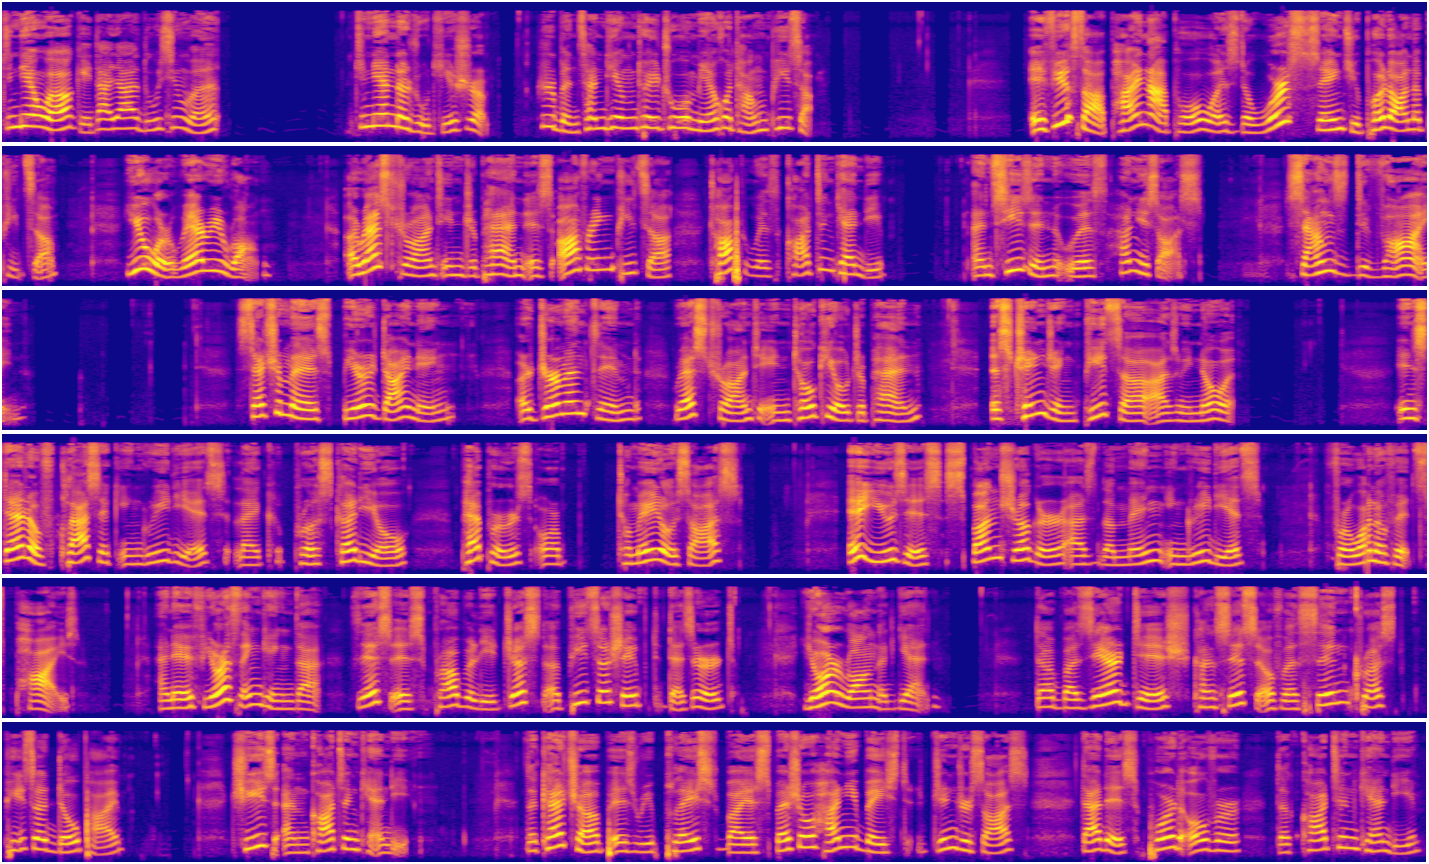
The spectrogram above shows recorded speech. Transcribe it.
今天我要给大家读新闻。今天的主题是日本餐厅推出棉花糖披萨。If you thought pineapple was the worst thing to put on a pizza, you were very wrong. A restaurant in Japan is offering pizza topped with cotton candy and seasoned with honey sauce. Sounds divine. Schmatz Beer Dining, a German themed restaurant in Tokyo, Japan, is changing pizza as we know it. Instead of classic ingredients like prosciutto, peppers, or tomato sauce, it uses spun sugar as the main ingredients for one of its pies. And if you're thinking that this is probably just a pizza shaped dessert. You're wrong again. The bizarre dish consists of a thin crust pizza dough pie, cheese, and cotton candy. The ketchup is replaced by a special honey based ginger sauce that is poured over the cotton candy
